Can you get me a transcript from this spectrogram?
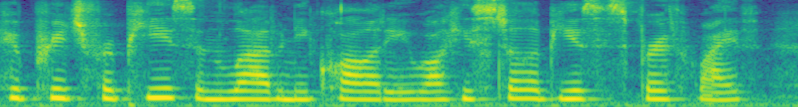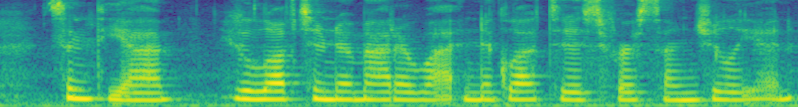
who preached for peace and love and equality while he still abused his first wife, Cynthia, who loved him no matter what and neglected his first son, Julian.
